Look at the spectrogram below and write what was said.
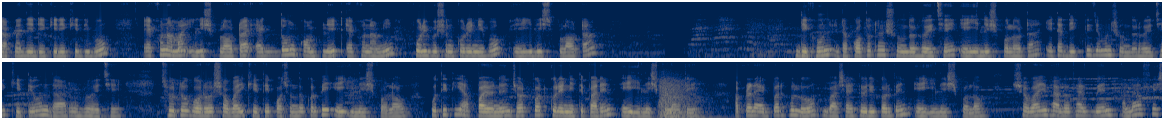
ডাকনা দিয়ে ডেকে রেখে দিব। এখন আমার ইলিশ পোলাওটা একদম কমপ্লিট। এখন আমি পরিবেশন করে নিব এই ইলিশ পোলাওটা। দেখুন এটা কতটা সুন্দর হয়েছে এই ইলিশ পোলাওটা। এটা দেখতে যেমন সুন্দর হয়েছে, খেতেও দারুণ হয়েছে ছোট, বড় সবাই খেতে পছন্দ করবে এই ইলিশ পোলাও। অতিথি আপ্যায়নে ঝটপট করে নিতে পারেন এই ইলিশ পোলাওটি। আপনারা একবার হলো বাসায় তৈরি করবেন এই ইলিশ পোলাও। সবাই ভালো থাকবেন। আল্লাহ হাফিজ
